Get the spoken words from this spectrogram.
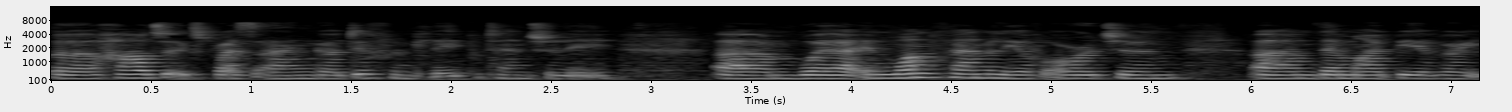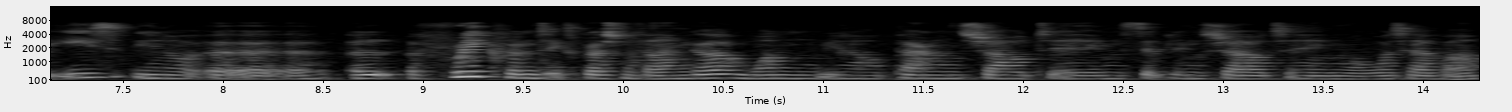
uh, how to express anger differently potentially. Um, where in one family of origin um, there might be a very easy, you know, a, a, a, frequent expression of anger. One, you know, parents shouting, siblings shouting, or whatever.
